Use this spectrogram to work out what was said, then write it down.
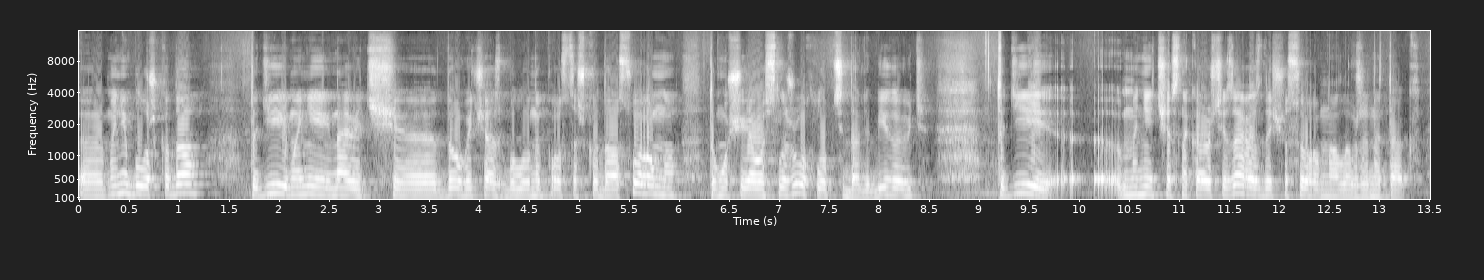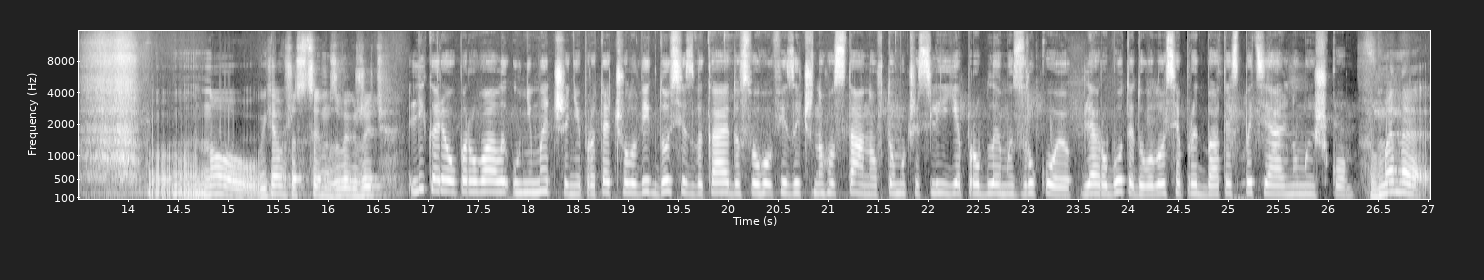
Е, Мені було шкода. Тоді мені навіть е, довгий час було не просто шкода, а соромно, тому що я ось лежу, а хлопці далі бігають. Тоді е, мені, чесно кажучи, зараз дещо соромно, але вже не так. Ну, я вже з цим звик жити. Лікаря оперували у Німеччині, проте чоловік досі звикає до свого фізичного стану, в тому числі є проблеми з рукою. Для роботи довелося придбати спеціальну мишку. В мене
